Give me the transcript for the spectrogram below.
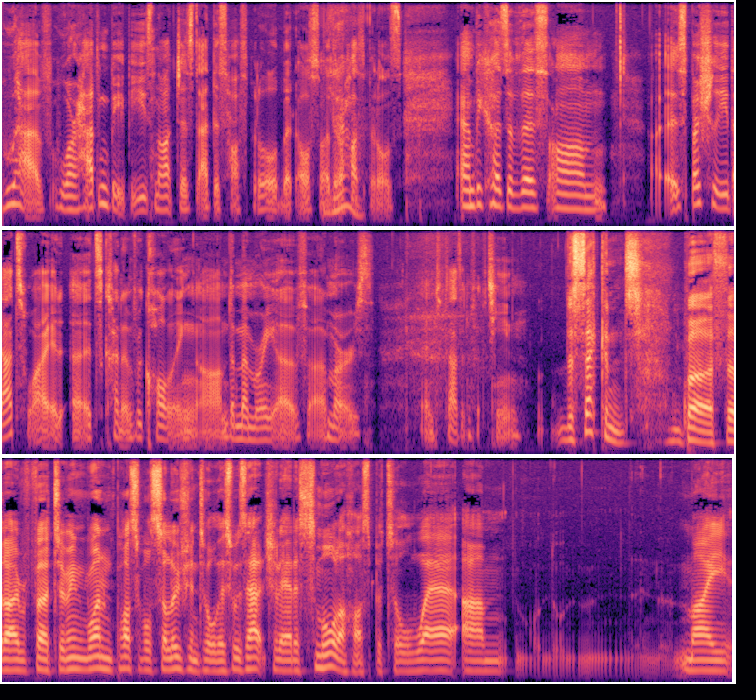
who have who are having babies, not just at this hospital, but also other yeah. hospitals. And because of this, um, especially that's why it, uh, it's kind of recalling um, the memory of uh, MERS in 2015. The second birth that I referred to, I mean, one possible solution to all this was actually at a smaller hospital where um, my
